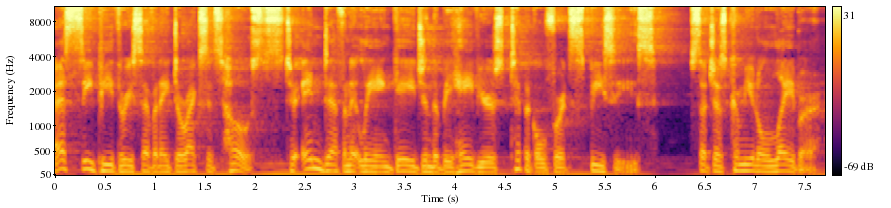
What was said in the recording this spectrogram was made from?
SCP-378 directs its hosts to indefinitely engage in the behaviors typical for its species, such as communal labor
